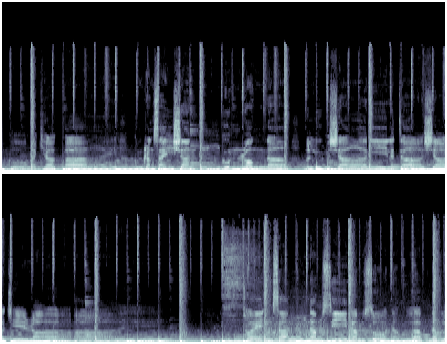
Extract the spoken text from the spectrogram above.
ำก็ kyak ai kum ครั้งใส่ฉันกุนร้องนามาลูมาชานีและตาชาเจรา สอยซ้ำนำสีนำโซนำหลับนำโล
